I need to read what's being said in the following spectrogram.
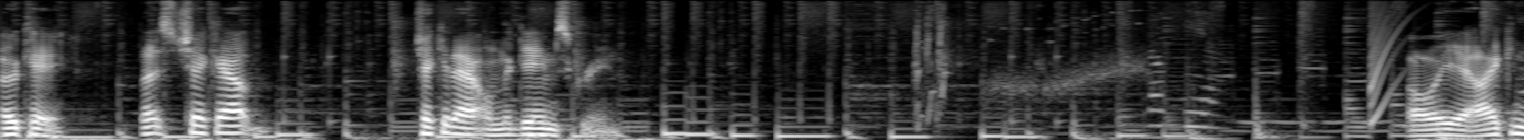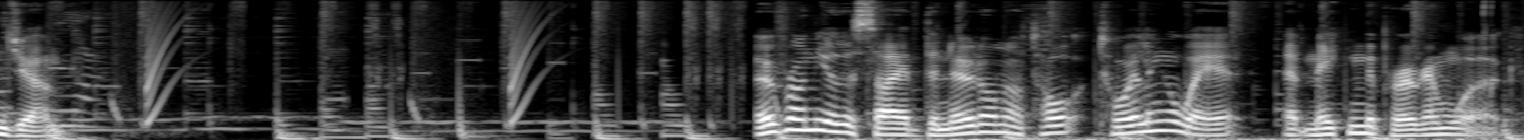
Okay, let's check out check it out on the game screen. Oh yeah, I can jump. Over on the other side, the Nodon are to toiling away at, at making the program work.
